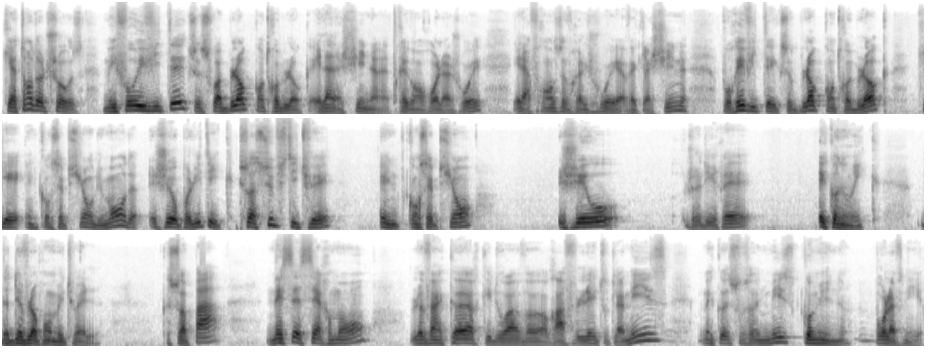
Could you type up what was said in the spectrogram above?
qui attendent autre chose. Mais il faut éviter que ce soit bloc contre bloc. Et là, la Chine a un très grand rôle à jouer, et la France devrait le jouer avec la Chine, pour éviter que ce bloc contre bloc, qui est une conception du monde géopolitique, soit substitué à une conception géo, je dirais, économique, de développement mutuel. Que ce soit pas nécessairement le vainqueur qui doit rafler toute la mise, mais que ce soit une mise commune pour l'avenir.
